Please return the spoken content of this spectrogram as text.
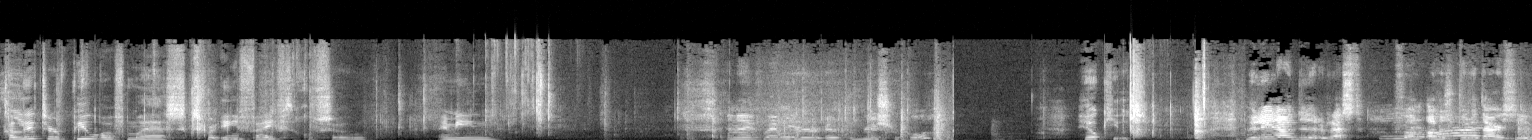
Glitter peel-off masks voor 1,50 of zo. I mean... En dan heeft mijn moeder een blush gekocht. Heel cute. Willen jullie nou de rest van alle spullen daar zien?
